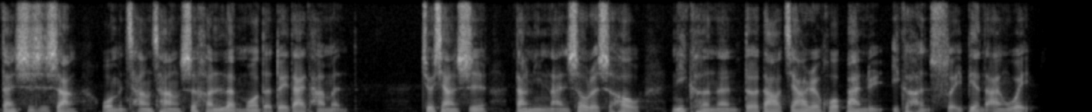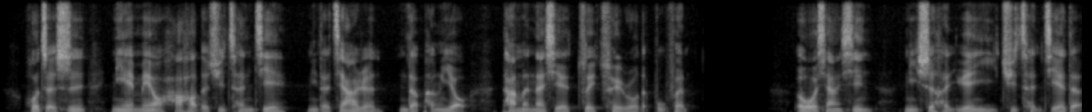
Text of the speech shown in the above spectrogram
但事实上，我们常常是很冷漠的对待他们，就像是当你难受的时候，你可能得到家人或伴侣一个很随便的安慰，或者是你也没有好好的去承接你的家人、你的朋友他们那些最脆弱的部分。而我相信你是很愿意去承接的，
